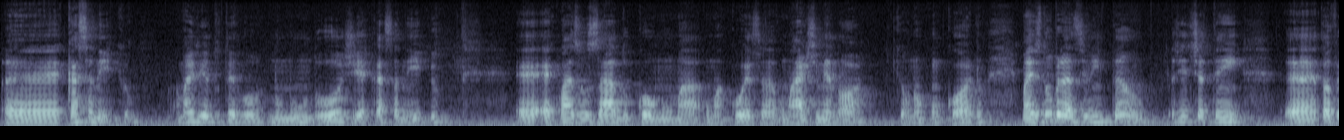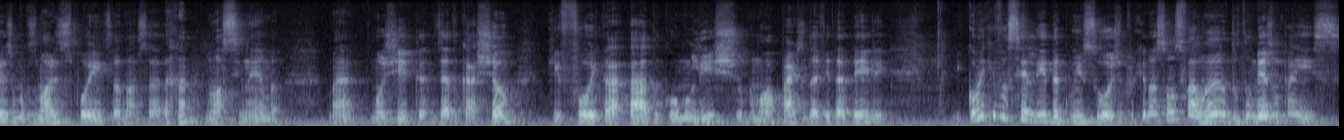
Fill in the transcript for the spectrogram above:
é, caça-níquel. A maioria do terror no mundo hoje é caça-níquel, é, é quase usado como uma, uma coisa, uma arte menor, que eu não concordo. Mas no Brasil, então, a gente já tem é, talvez um dos maiores expoentes da nossa, do nosso cinema, né? Mojica, Zé do Caixão, que foi tratado como lixo a maior parte da vida dele. E como é que você lida com isso hoje? Porque nós estamos falando do mesmo país.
